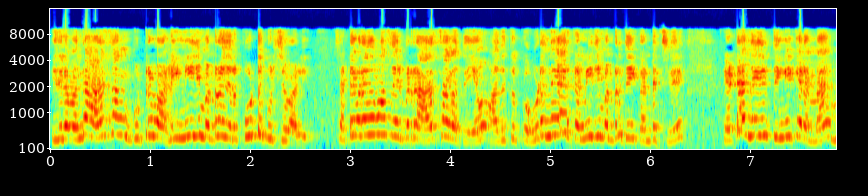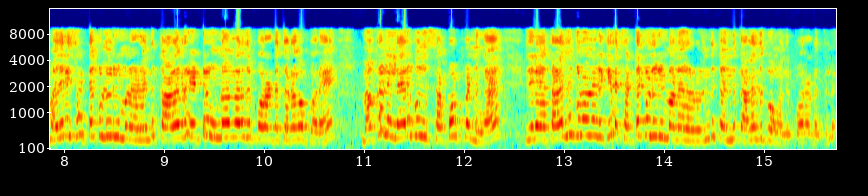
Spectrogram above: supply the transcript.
இதில் வந்து அரசாங்கம் குற்றவாளி நீதிமன்றம் இதில் கூட்டு குற்றவாளி. சட்டவிரோதமாக செயல்படுற அரசாங்கத்தையும் அதுக்கு உடனே இருக்க நீதிமன்றத்தையும் கண்டிச்சு எட்டாம் தேதி திங்கக்கிழமை மதுரை சட்டக்கல்லூரி முன்னாடி வந்து கலவரையற்ற உண்ணாவிரத போராட்டம் தொடங்க போறேன். மக்கள் எல்லாருக்கும் சப்போர்ட் பண்ணுங்க. இதுல கலந்துக்கணும்னு நினைக்கிற சட்டக்கல்லூரி மாணவர்கள் வந்து கலந்து கலந்துக்கோங்க இந்த போராட்டத்துல.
